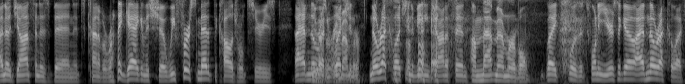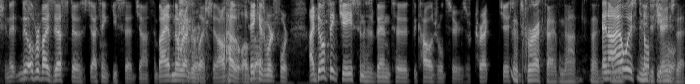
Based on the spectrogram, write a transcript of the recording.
I know Jonathan has been. It's kind of a running gag in the show. We first met at the College World Series. I have no He recollection. remember. No recollection of meeting Jonathan. I'm that memorable. Like, what was it 20 years ago? I have no recollection. It, over by Zestos, I think you said, Jonathan, but I have no recollection. I'll I love take that. his word for it. I don't think Jason has been to the College World Series, correct, Jason? It's correct. I have not. I, And I always need tell to change that.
